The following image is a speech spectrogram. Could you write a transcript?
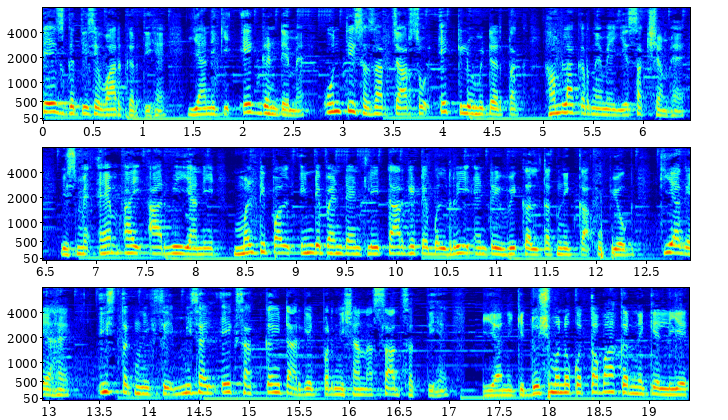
तेज गति से वार करती है यानी कि एक घंटे में 29,401 किलोमीटर तक हमला करने में ये सक्षम है। इसमें एमआईआरवी यानी multiple independently targetable re entry vehicle तकनीक का उपयोग किया गया है। इस तकनीक से मिसाइल एक साथ कई टारगेट पर निशाना साध सकती है। यानी कि दुश्मनों को तबाह करने के लिए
